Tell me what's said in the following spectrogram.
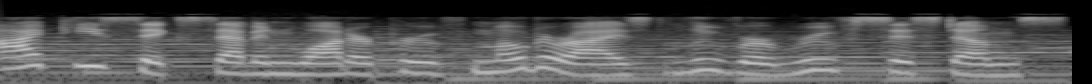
IP67 waterproof motorized louver roof systems.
